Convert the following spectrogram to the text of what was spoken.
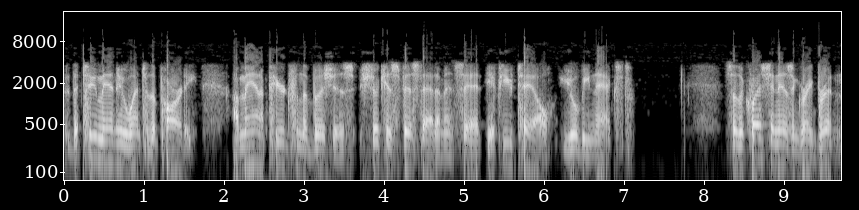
the two men who went to the party, a man appeared from the bushes, shook his fist at him, and said, "If you tell, you'll be next." So the question is, in Great Britain,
